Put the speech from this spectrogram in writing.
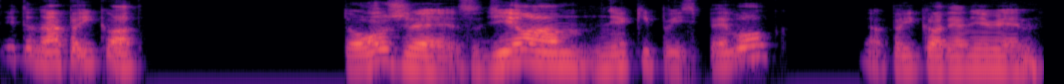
Je to napríklad to, že zdieľam nejaký príspevok, napríklad, ja neviem,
